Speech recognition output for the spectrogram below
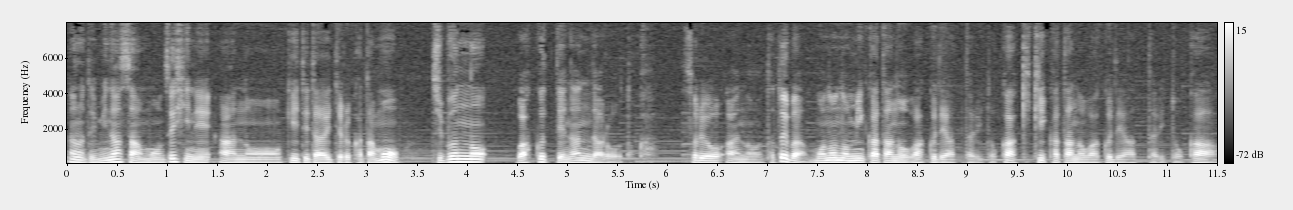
なので皆さんも是非ねあの聞いていただいてる方も自分の枠って何だろうとかそれをあの例えば物の見方の枠であったりとか聞き方の枠であったりとか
